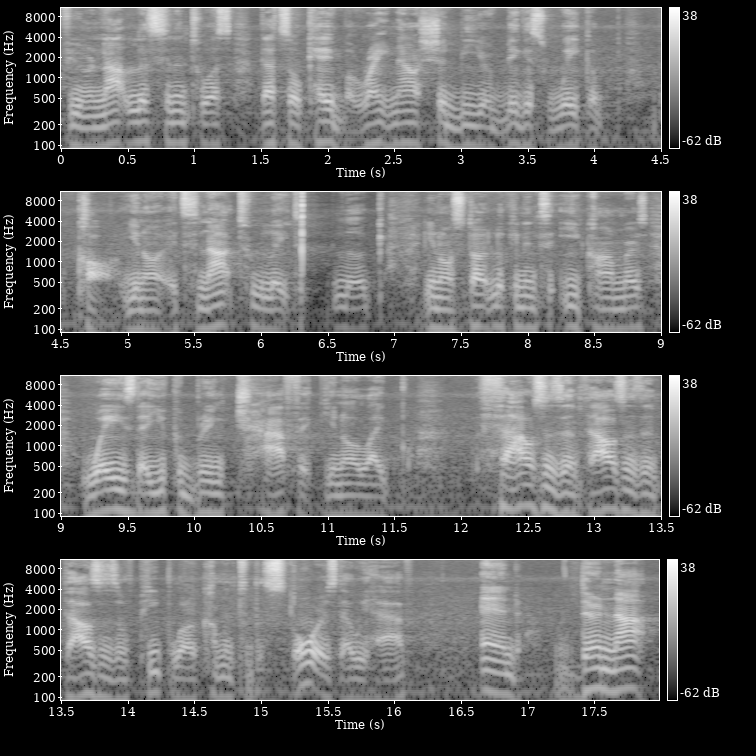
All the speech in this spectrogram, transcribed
If you are not listening to us, that's okay, but right now should be your biggest wake up call. You know, it's not too late to look, you know, start looking into e-commerce, ways that you could bring traffic, you know, like thousands and thousands and thousands of people are coming to the stores that we have and they're not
